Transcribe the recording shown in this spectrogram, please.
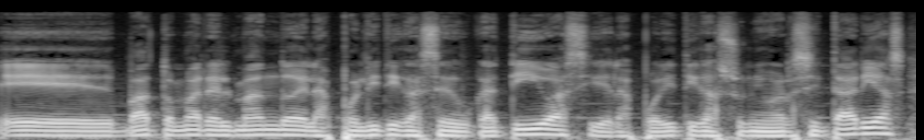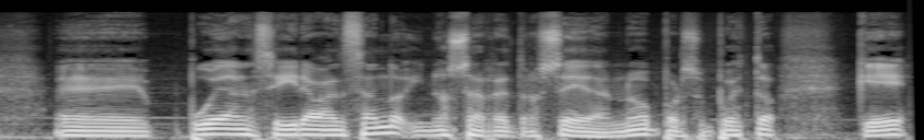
eh, va a tomar el mando de las políticas educativas y de las políticas universitarias eh, puedan seguir avanzando y no se retrocedan, ¿no? Por supuesto que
